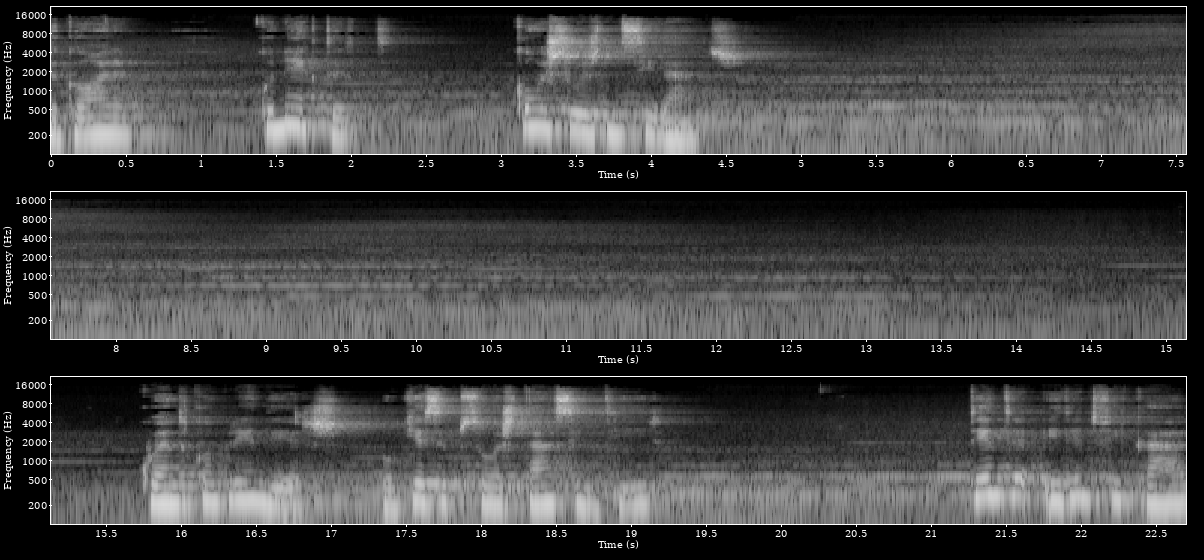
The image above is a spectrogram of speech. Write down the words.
Agora, conecta-te com as suas necessidades. Quando compreenderes o que essa pessoa está a sentir, tenta identificar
